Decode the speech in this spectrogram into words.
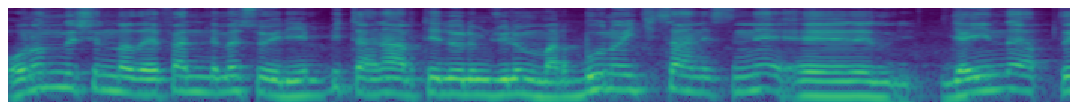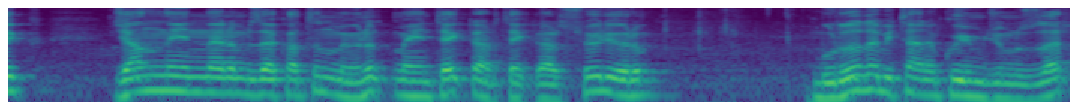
Onun dışında da efendime söyleyeyim bir tane artı ölümcülüm var. Bunu iki tanesini e, yayında yaptık. Canlı yayınlarımıza katılmayı unutmayın. Tekrar tekrar söylüyorum. Burada da bir tane kuyumcumuz var.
